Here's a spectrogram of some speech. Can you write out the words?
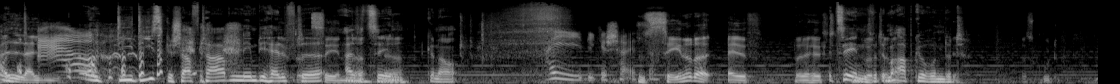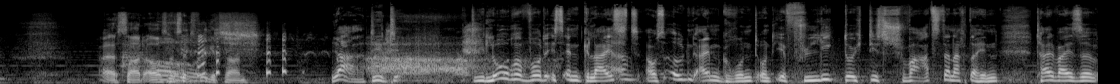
Und, und die, die es geschafft haben, nehmen die Hälfte. 10, also 10, ne? ja. genau. Heilige Scheiße. 10 oder 11 bei der Hälfte? 10, wird immer abgerundet. Okay. Das ist gut. Es sah halt aus, als hätte ich getan. Ja, die, die, die, Lore wurde, ist entgleist ja. aus irgendeinem Grund und ihr fliegt durch das Schwarz der Nacht dahin. Teilweise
